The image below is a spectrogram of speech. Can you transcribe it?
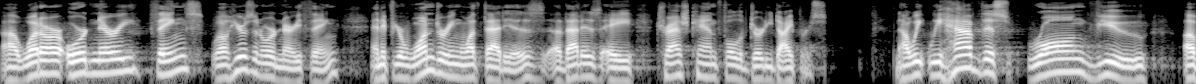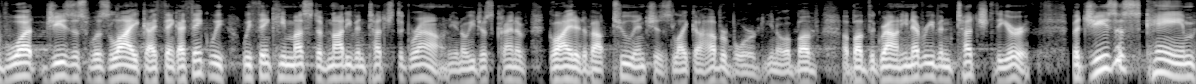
Uh, what are ordinary things? Well, here's an ordinary thing. And if you're wondering what that is, uh, that is a trash can full of dirty diapers. Now, we, we have this wrong view of what Jesus was like, I think. I think we, we think he must have not even touched the ground. You know, he just kind of glided about two inches like a hoverboard, you know, above, above the ground. He never even touched the earth. But Jesus came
